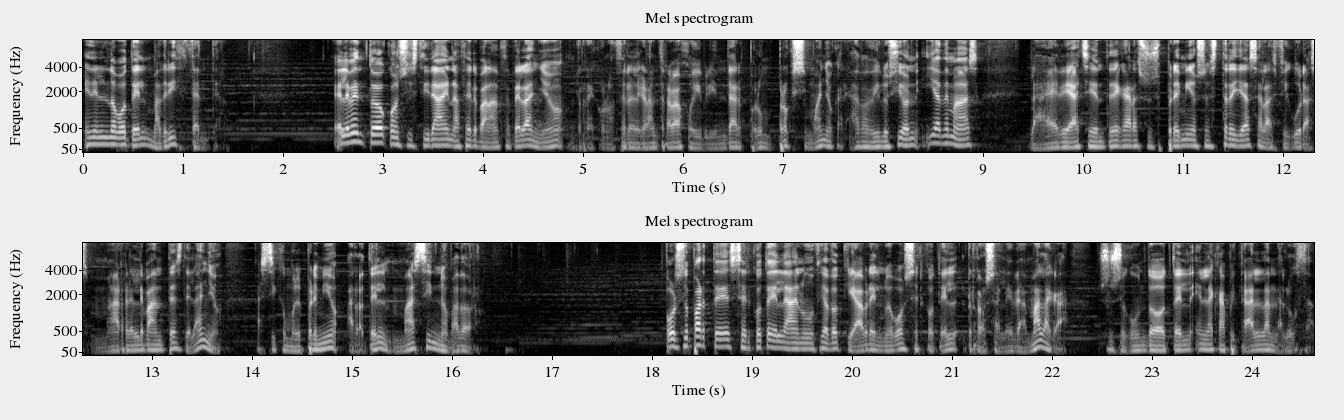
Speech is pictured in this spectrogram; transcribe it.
en el Novotel Madrid Center. El evento consistirá en hacer balance del año, reconocer el gran trabajo y brindar por un próximo año cargado de ilusión y además la AEDH entregará sus premios estrellas a las figuras más relevantes del año, así como el premio al hotel más innovador. Por su parte, Sercotel ha anunciado que abre el nuevo Sercotel Rosaleda Málaga, su segundo hotel en la capital andaluza.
